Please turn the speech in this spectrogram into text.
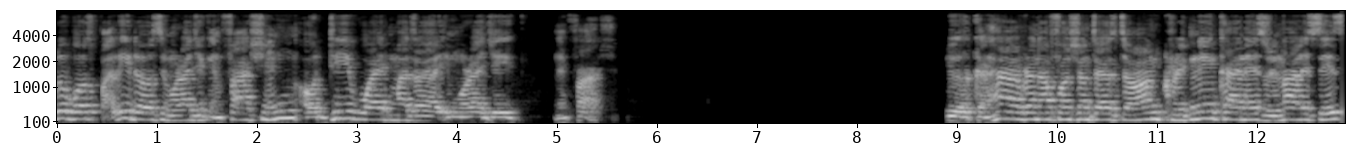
globus pallidus hemorrhagic infarction or deep white matter hemorrhagic infarction. You can have renal function test done, creatinine kinase urinalysis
